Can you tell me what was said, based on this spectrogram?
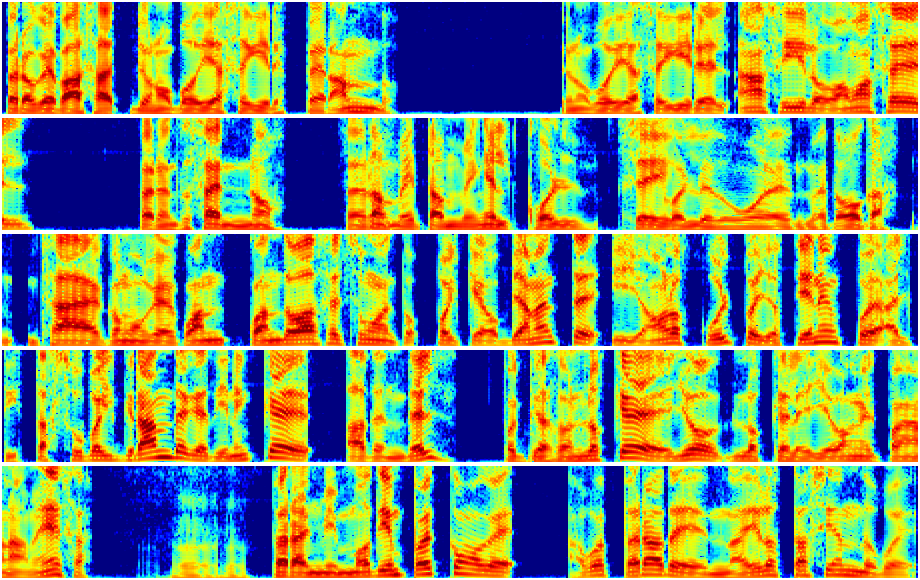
Pero ¿qué pasa? Yo no podía seguir esperando. Yo no podía seguir el, ah, sí, lo vamos a hacer, pero entonces no. Pero, También, también el call, Sí. el de tú, eh, me toca. o sea, como que ¿cuán- cuándo va a ser su momento. Porque obviamente, y yo no los culpo, ellos tienen pues artistas súper grandes que tienen que atender. Porque son los que ellos, los que le llevan el pan a la mesa. Pero al mismo tiempo es como que, ah, pues espérate, nadie lo está haciendo, pues,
